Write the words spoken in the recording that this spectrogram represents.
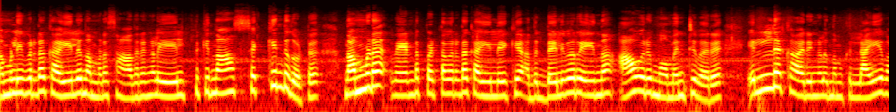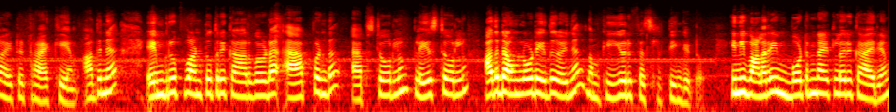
നമ്മൾ ഇവരുടെ കയ്യിൽ നമ്മുടെ സാധനങ്ങൾ ഏൽപ്പിക്കുന്ന ആ സെക്കൻഡ് തൊട്ട് നമ്മുടെ വേണ്ടപ്പെട്ടവരുടെ കയ്യിലേക്ക് അത് ഡെലിവർ ചെയ്യുന്ന ആ ഒരു മൊമെന്റ് വരെ എല്ലാ കാര്യങ്ങളും നമുക്ക് ലൈവായിട്ട് ട്രാക്ക് ചെയ്യാം. അതിന് M group one two three കാർഗോയുടെ ആപ്പ് ഉണ്ട്. ആപ്പ് സ്റ്റോറിലും പ്ലേ സ്റ്റോറിലും അത് ഡൗൺലോഡ് ചെയ്ത് കഴിഞ്ഞാൽ നമുക്ക് ഈ ഒരു ഫെസിലിറ്റിയും കിട്ടും. ഇനി വളരെ ഇമ്പോർട്ടന്റ് ആയിട്ടുള്ള ഒരു കാര്യം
